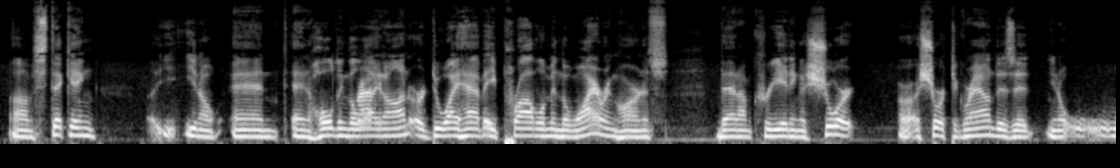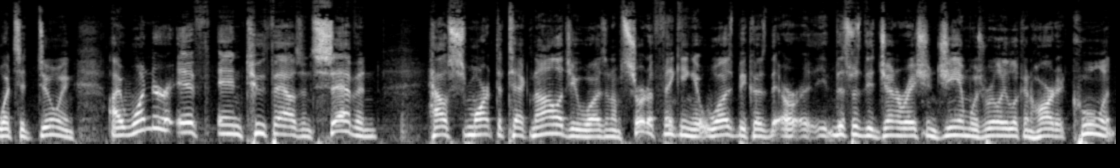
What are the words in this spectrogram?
um, sticking? uh, You know, and and holding the Right. light on, or do I have a problem in the wiring harness that I'm creating a short or a short to ground? Is it, you know, what's it doing? I wonder if in 2007, how smart the technology was, and I'm sort of thinking it was because the, this was the generation GM was really looking hard at coolant.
